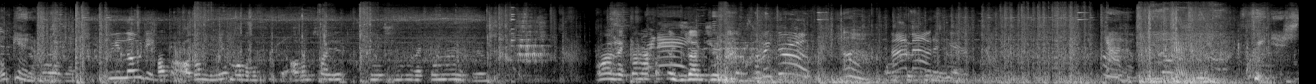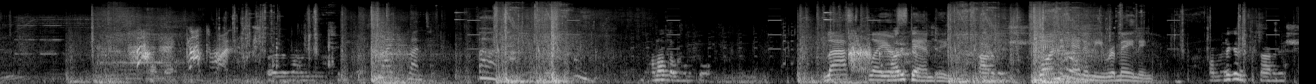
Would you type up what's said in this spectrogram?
Go get him. Reloading. Abi adam niye mal oldu ki? Adam sadece şunu şunun reklamını yapıyor. Ama reklam yapmak da güzel bir şey. Coming through. I'm out of here. Got him. Finished. Şöyle ben bir şey. Light planted. Bana da vurdu. Last player standing. kardeş. One enemy remaining. Amerika'daki kardeş.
